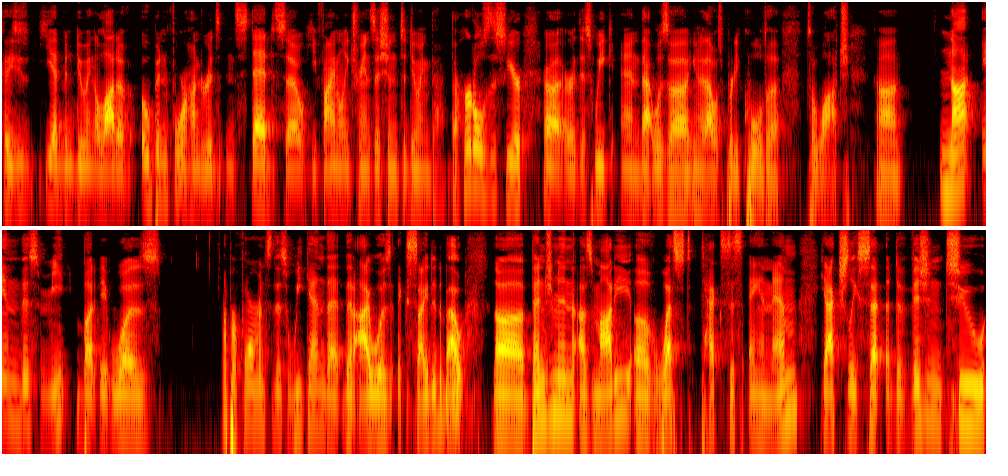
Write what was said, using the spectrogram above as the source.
because he had been doing a lot of open 400s instead. So he finally transitioned to doing the, the hurdles this year uh, or this week, and that was uh, you know that was pretty cool to to watch. Uh, not in this meet, but it was a performance this weekend that, that I was excited about. Uh, Benjamin Azamati of West Texas A&M. He actually set a Division two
